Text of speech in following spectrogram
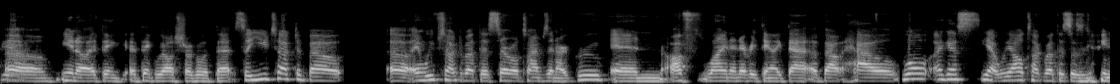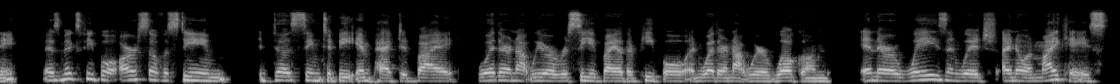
Yeah. um, you know, I think, I think we all struggle with that. So you talked about, uh, and we've talked about this several times in our group and offline and everything like that about how, well, I guess, yeah, we all talk about this as a community. As mixed people, our self esteem does seem to be impacted by whether or not we are received by other people and whether or not we're welcomed. And there are ways in which I know in my case,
